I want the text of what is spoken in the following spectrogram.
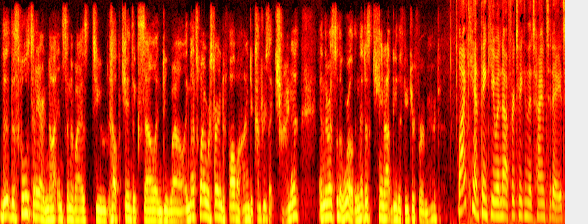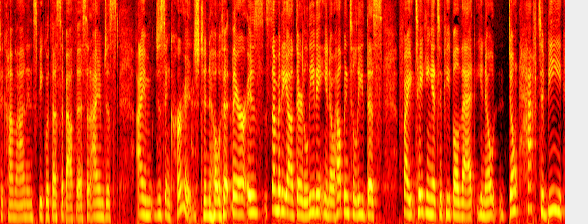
the, the schools today are not incentivized to help kids excel and do well. And that's why we're starting to fall behind to countries like China and the rest of the world. And that just cannot be the future for America. Well, I can't thank you enough for taking the time today to come on and speak with us about this. And I am just, I am just encouraged to know that there is somebody out there leading, you know, helping to lead this fight, taking it to people that, you know, don't have to be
